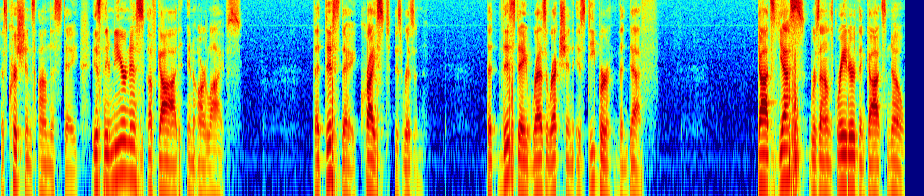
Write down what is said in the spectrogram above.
as Christians on this day is the nearness of God in our lives. That this day Christ is risen that this day resurrection is deeper than death. God's yes resounds greater than God's no.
